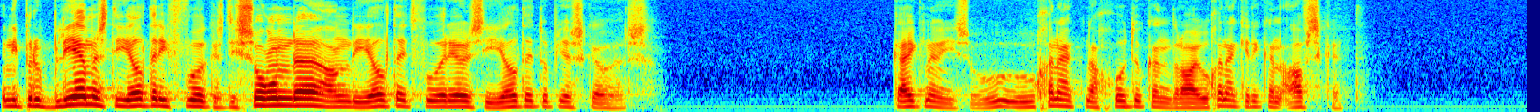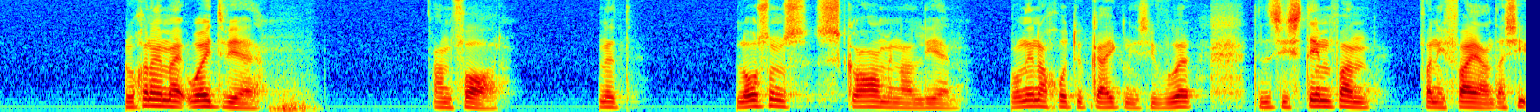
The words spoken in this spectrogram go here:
En die probleem is die hele tyd die fokus, die sonde hang die hele tyd voor jou, is die hele tyd op jou skouers. Kyk nou hierso, hoe hoe gaan ek na God toe kan draai? Hoe gaan ek hierdie kan afskud? Hoe gaan hy my ooit weer aanvaar. En dit los ons skaam en alleen. Wil nie na God toe kyk nie. Dis die woord dit is die stem van van die vyand. As jy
